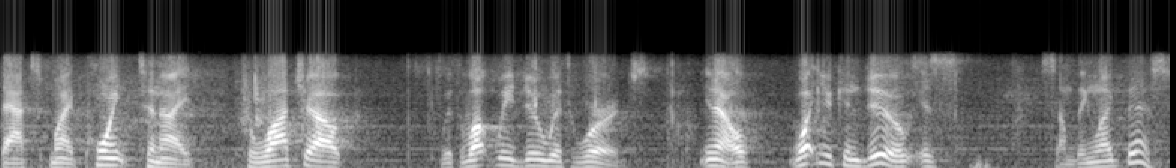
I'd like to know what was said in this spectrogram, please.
That's my point tonight, to watch out with what we do with words. You know, what you can do is something like this.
